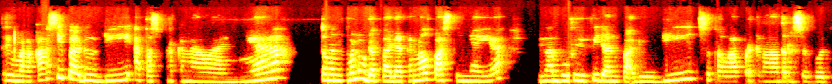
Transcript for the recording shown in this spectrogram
Terima kasih Pak Dudi atas perkenalannya. Teman-teman udah pada kenal pastinya ya dengan Bu Vivi dan Pak Dudi setelah perkenalan tersebut.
